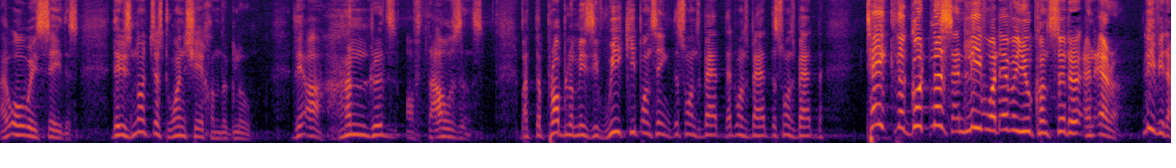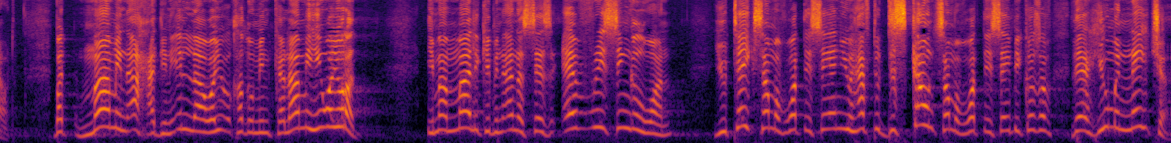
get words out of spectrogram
I always say this. There is not just one sheikh on the globe. There are hundreds of thousands. But the problem is if we keep on saying, this one's bad, that one's bad, this one's bad, take the goodness and leave whatever you consider an error. Leave it out. But ma min ahadin illa wa min kalamihi wa yurad. Imam Malik ibn Anas says every single one, you take some of what they say and you have to discount some of what they say because of their human nature.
